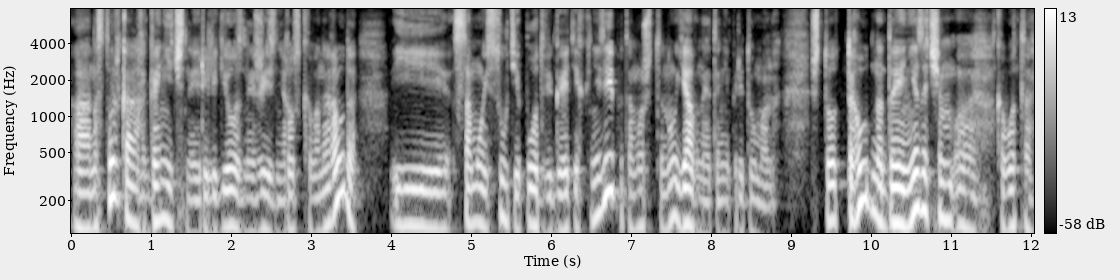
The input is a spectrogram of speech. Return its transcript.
а, настолько органичной религиозной жизни русского народа и самой сути подвига этих князей, потому что ну, явно это не придумано, что трудно, да и незачем э, кого-то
